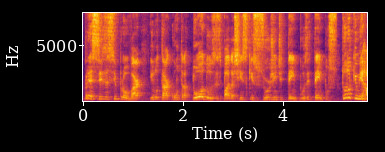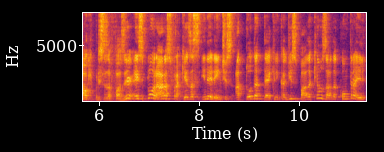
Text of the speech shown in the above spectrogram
precisa se provar e lutar contra todos os espadachins que surgem de tempos e tempos. Tudo que o Mihawk precisa fazer é explorar as fraquezas inerentes a toda a técnica de espada que é usada contra ele.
